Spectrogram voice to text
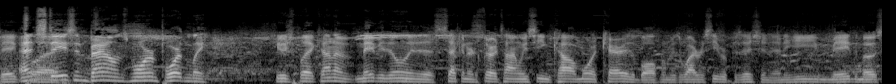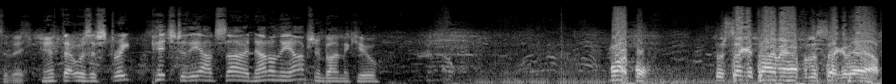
Big and play. stays in bounds, more importantly. Huge play. Kind of maybe the only the second or third time we've seen Kyle Moore carry the ball from his wide receiver position, and he made the most of it. If that was a straight pitch to the outside, not on the option by McHugh. Marple, the second time half of the second half.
